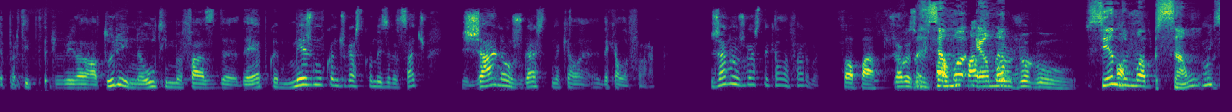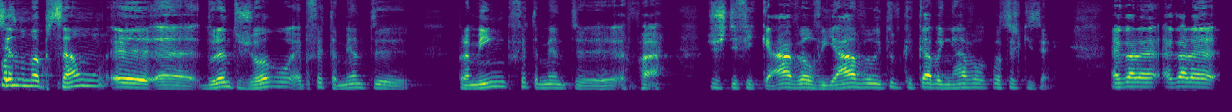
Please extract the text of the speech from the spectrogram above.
a partir de determinada altura e na última fase da, da época, mesmo quando jogaste com dois avançados, já não jogaste naquela, daquela forma. Já não jogaste daquela forma. só passo. Jogas Mas isso é uma- Passo é uma- para um jogo. Sendo Off. uma opção, Muito sendo mais- uma opção eh, eh, durante o jogo é perfeitamente, para mim, perfeitamente eh, pá, justificável, viável e tudo que cabe em ável que vocês quiserem. Agora, agora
